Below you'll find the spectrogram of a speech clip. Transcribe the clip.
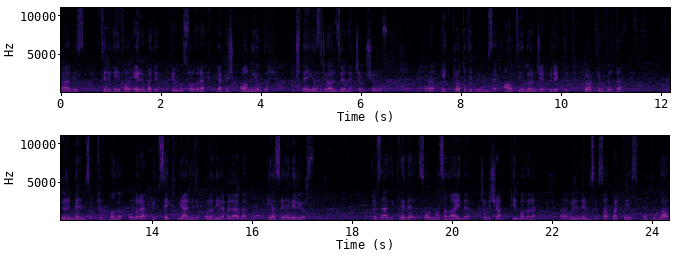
Ee, Biz 3D for Everybody firması olarak yaklaşık 10 yıldır 3D yazıcılar üzerine çalışıyoruz. Ee, İlk prototipimizi 6 yıl önce ürettik. 4 yıldır da ürünlerimizi Türk malı olarak yüksek yerlilik oranıyla beraber piyasaya veriyoruz. Özellikle de savunma sanayinde çalışan firmalara e, ürünlerimizi satmaktayız. Okullar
